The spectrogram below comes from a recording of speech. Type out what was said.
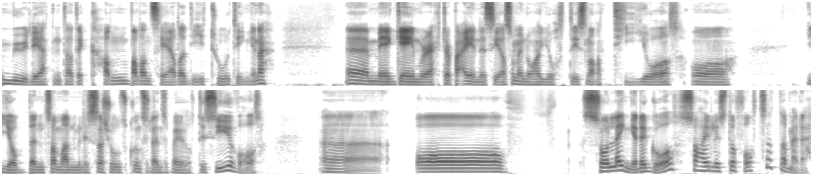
muligheten til at jeg kan balansere de to tingene. Eh, med Game Reactor på ene sida, som jeg nå har gjort i snart ti år, og jobben som administrasjonskonsulent som jeg har gjort i syv år. Eh, og så lenge det går, så har jeg lyst til å fortsette med det.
